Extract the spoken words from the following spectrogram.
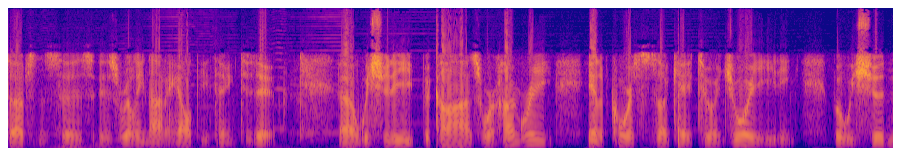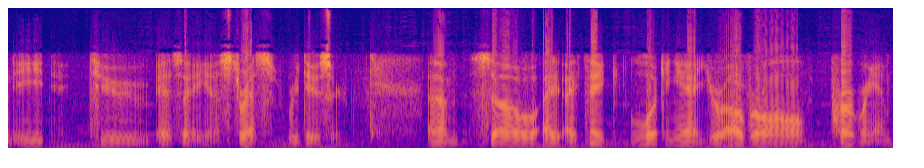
substances is really not a healthy thing to do. Uh, we should eat because we're hungry, and of course, it's okay to enjoy eating, but we shouldn't eat to as a, a stress reducer. Um, so I, I think looking at your overall program,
